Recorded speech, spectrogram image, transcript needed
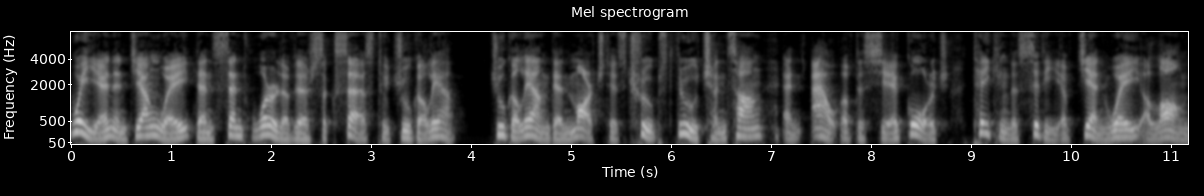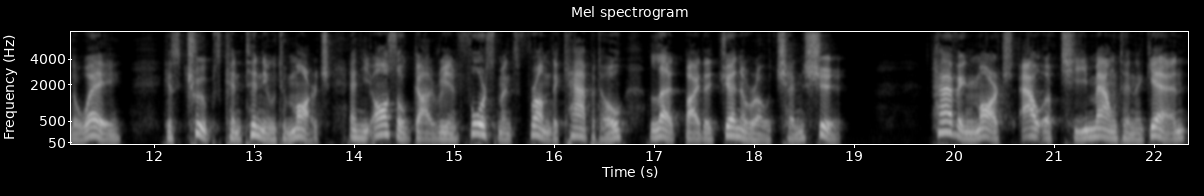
Wei Yan and Jiang Wei then sent word of their success to Zhuge Liang. Zhuge Liang then marched his troops through Chencang and out of the Xie Gorge, taking the city of Jianwei along the way. His troops continued to march, and he also got reinforcements from the capital, led by the general Chen Shi. Having marched out of Qi Mountain again,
